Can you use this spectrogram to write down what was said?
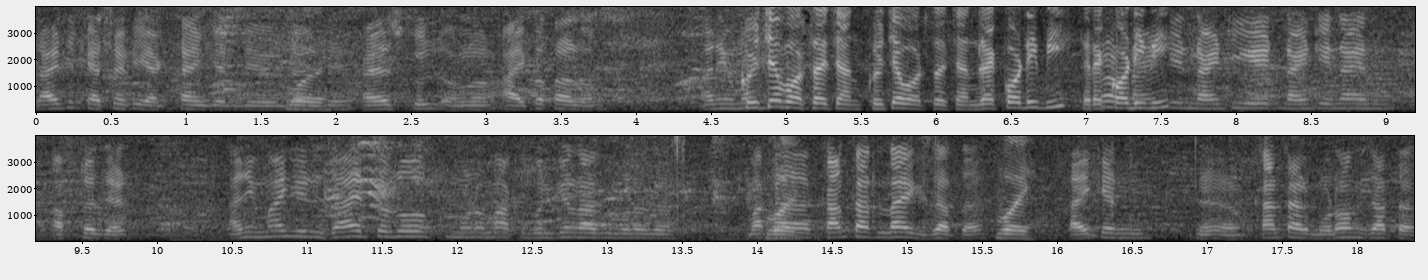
जायती कॅसेटी एकठांय केल्ली. हाय. स्कूल आयकतालो आनी खंयच्या वर्साच्यान खंयच्या वर्साच्यान? रेकॉर्डी बी? रेकॉर्डी बी? Ninety eight ninety nine after that आनी मागीर जायतो लोक म्हणून म्हाका भुरगें लागू म्हणून. म्हाका कांतार लायक जाता. वय. आय कॅन कांतार म्हणोंक जाता.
